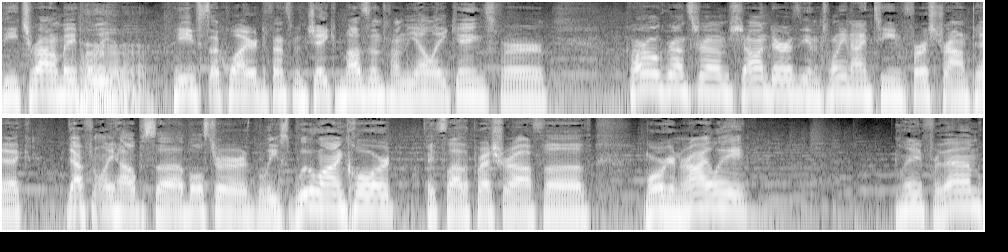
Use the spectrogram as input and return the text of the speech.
the Toronto Maple Leafs acquired defenseman Jake Muzzin from the LA Kings for Carl Grundstrom, Sean Durzi, and a 2019 first round pick. Definitely helps uh, bolster the Leafs' blue line core. Takes a lot of the pressure off of Morgan Rielly. Wait for them.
